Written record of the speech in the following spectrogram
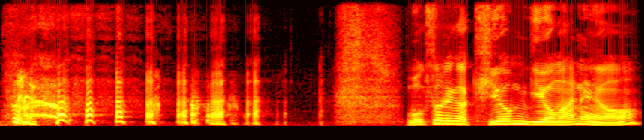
목소리가 귀염귀염하네요.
